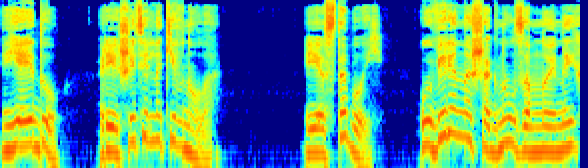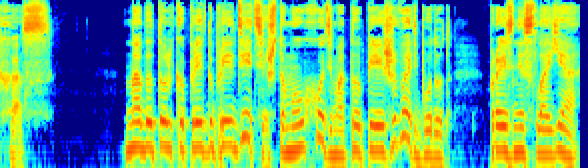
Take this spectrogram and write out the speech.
«Я иду», — решительно кивнула. «Я с тобой», — уверенно шагнул за мной Нейхас. «Надо только предупредить, что мы уходим, а то переживать будут», — произнесла я.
